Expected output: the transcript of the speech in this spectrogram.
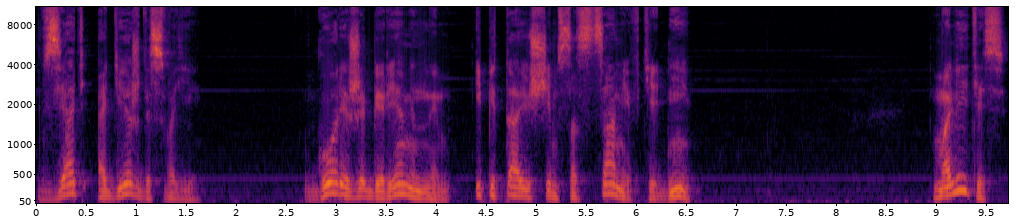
взять одежды свои. Горе же беременным и питающим сосцами в те дни. Молитесь,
